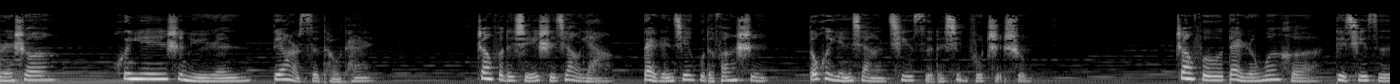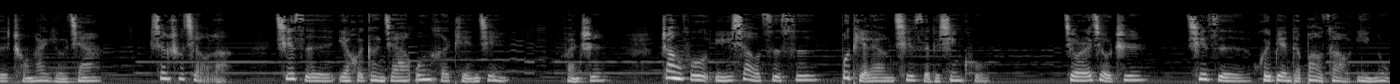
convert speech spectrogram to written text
人说，婚姻是女人第二次投胎，丈夫的学识教养、待人接物的方式，都会影响妻子的幸福指数。丈夫待人温和，对妻子宠爱有加，相处久了，妻子也会更加温和恬静。反之，丈夫愚孝自私，不体谅妻子的辛苦，久而久之，妻子会变得暴躁易怒。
